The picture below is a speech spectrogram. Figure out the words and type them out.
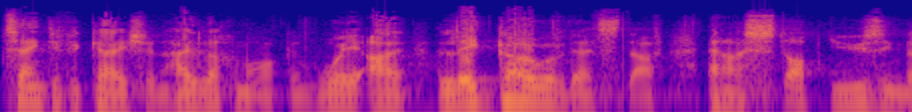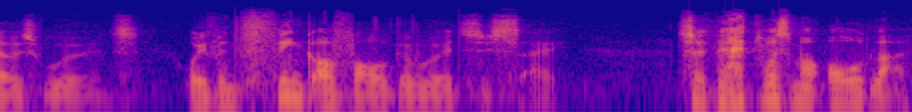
sanctification, heiligmaking, where I let go of that stuff and I stopped using those words or even think of vulgar words to say. So that was my old life.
